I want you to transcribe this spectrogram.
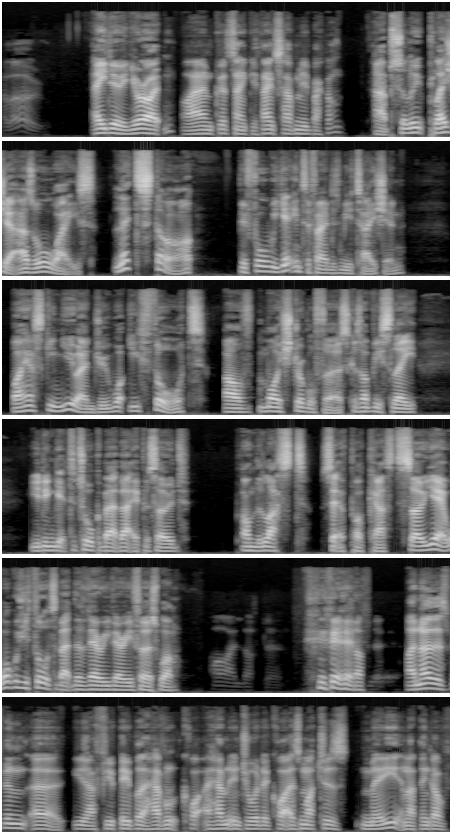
Hello. How you doing? You all right? I am good, thank you. Thanks for having me back on. Absolute pleasure, as always. Let's start, before we get into Founders Mutation, by asking you, Andrew, what you thought of My Struggle first, because obviously you didn't get to talk about that episode on the last set of podcasts. So, yeah, what was your thoughts about the very, very first one? Oh, I loved it. loved it. I know there's been uh, you know a few people that haven't quite haven't enjoyed it quite as much as me, and I think I've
